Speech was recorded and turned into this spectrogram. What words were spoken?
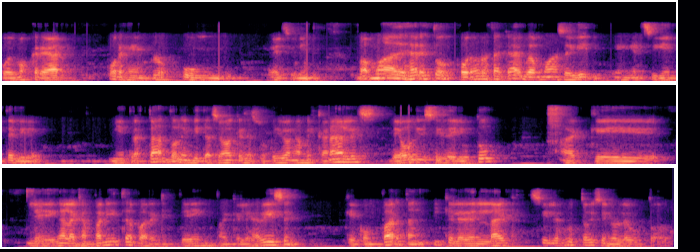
podemos crear, por ejemplo, un, el cilindro. Vamos a dejar esto por ahora hasta acá y vamos a seguir en el siguiente video. Mientras tanto, la invitación a que se suscriban a mis canales de Odyssey y de YouTube, a que le den a la campanita para que, estén, para que les avisen que compartan y que le den like si les gustó y si no les gustó,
